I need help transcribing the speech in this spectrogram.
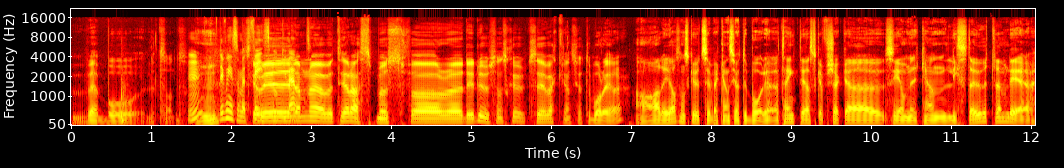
webb och lite sånt. Mm. Mm. Det finns som ett Ska vi Facebook-event. lämna över till Rasmus för eh, det är du som ska utse veckans göteborgare. Ja, det är jag som ska utse veckans göteborgare. Jag tänkte jag ska försöka se om ni kan lista ut vem det är.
